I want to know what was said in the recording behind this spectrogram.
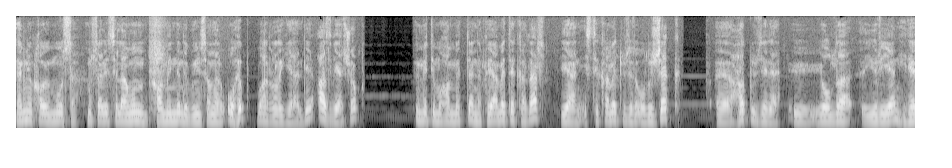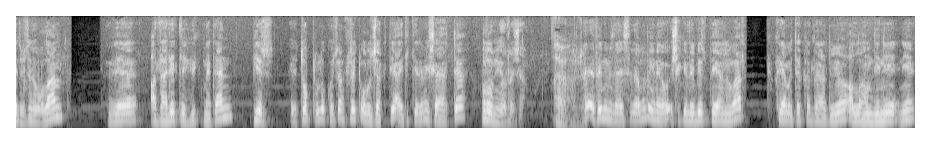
Emin kavmi Musa, Musa Aleyhisselam'ın kavminden de bu insanlar o hep varlığı geldi. Az veya çok. Ümmeti Muhammed'den de kıyamete kadar yani istikamet üzere olacak, e, hak üzere e, yolda yürüyen, hidayet üzere olan ve adaletle hükmeden bir e, topluluk hocam sürekli olacak diye ayet-i kerime işarette bulunuyor hocam. Evet hocam. Efendimiz Aleyhisselam'ın da yine o şekilde bir beyanı var. Kıyamete kadar diyor Allah'ın dinini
